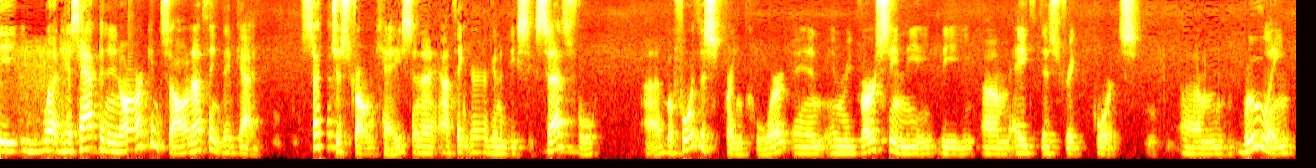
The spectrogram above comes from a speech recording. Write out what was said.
the what has happened in Arkansas, and I think they've got such a strong case, and I, I think they're going to be successful uh, before the Supreme Court in, in reversing the the um, Eighth District Court's um, ruling.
